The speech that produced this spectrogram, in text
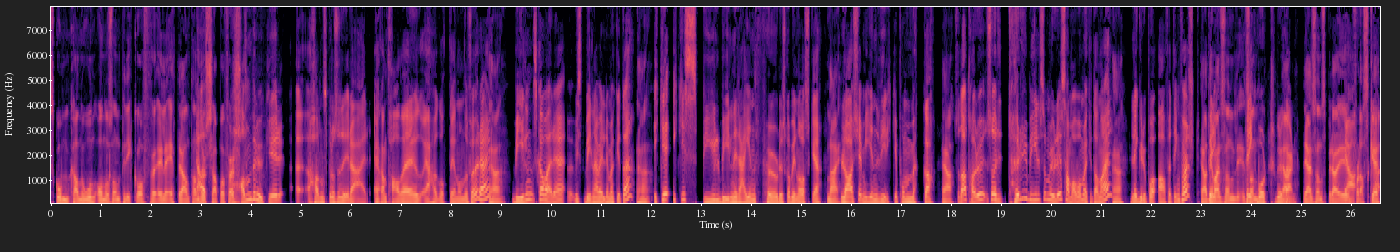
skumkanon og noe sånn prikk-off eller et eller annet han Ja, dusja på først. Han bruker eh, Hans prosedyre er Jeg Ja. kan ta det Jeg har gått gjennom det før, jeg. Ja, Bilen skal være Hvis bilen er veldig møkkete, ja. ikke, ikke spyl bilen rein før du skal begynne å vaske. Nei. La kjemien virke på møkka. Ja. Så da tar du så tørr bil som mulig, samme hvor møkkete han er. Ja. Legger du på avfetting først. ja, det var en sånn, li- Prikk sånn bort, brukeren. ja. Det er en sånn sprayflaske.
